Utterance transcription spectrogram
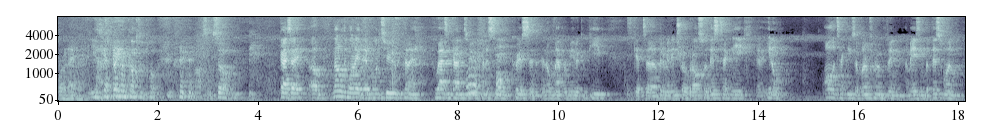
What a nightmare. Yeah, it's very uncomfortable. Awesome. So, guys, I uh, not only wanted everyone to kind of who hasn't gotten to kind of see Chris and, and OpenMat Bermuda compete, get a bit of an intro, but also this technique. Uh, you know, all the techniques I've learned from him have been amazing, but this one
